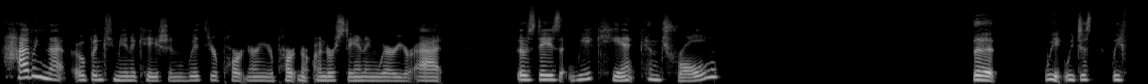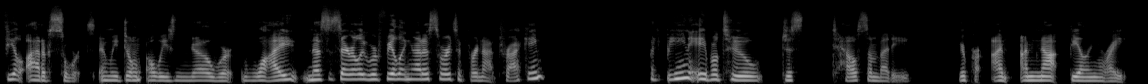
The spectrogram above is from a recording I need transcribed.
having that open communication with your partner and your partner understanding where you're at, those days that we can't control, that we we just we feel out of sorts and we don't always know where why necessarily we're feeling out of sorts if we're not tracking. But being able to just tell somebody, "Your par- I'm I'm not feeling right.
